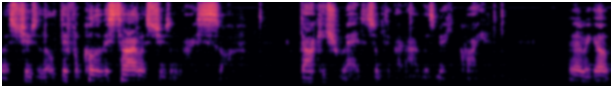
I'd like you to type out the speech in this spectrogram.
Let's choose a little different colour this time. Let's choose a nice sort of darkish red, something like that. Let's make it quite. There we go.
